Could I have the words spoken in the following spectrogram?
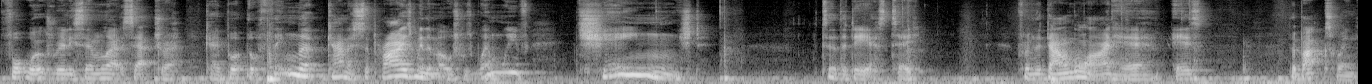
footwork's really similar etc okay? But the thing that kind of surprised me the most was when we've changed to the DST from the down the line here is the backswing.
